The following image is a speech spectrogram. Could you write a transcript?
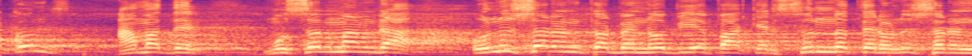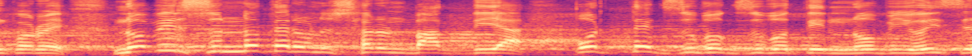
এখন আমাদের মুসলমানরা অনুসরণ করবে, নবী পাকের সুন্নতের অনুসরণ করবে। নবীর সুন্নতের অনুসরণ বাদ দিয়া প্রত্যেক যুবক যুবতীর নবী হইছে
